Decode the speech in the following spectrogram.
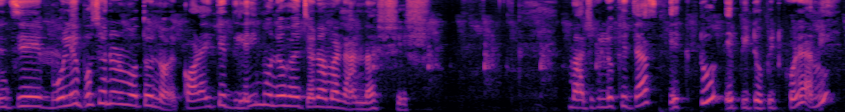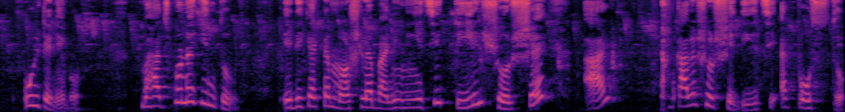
যে বলে বোঝানোর মতো নয়, কড়াইতে দিলেই মনে হয় যেন আমার রান্না শেষ। মাছগুলোকে জাস্ট একটু এপিট ওপিট করে আমি উল্টে নেব। ভাজবো না কিন্তু। এদিকে একটা মশলা বানিয়ে নিয়েছি, তিল, সর্ষে আর কালো সর্ষে দিয়েছি আর পোস্ত।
